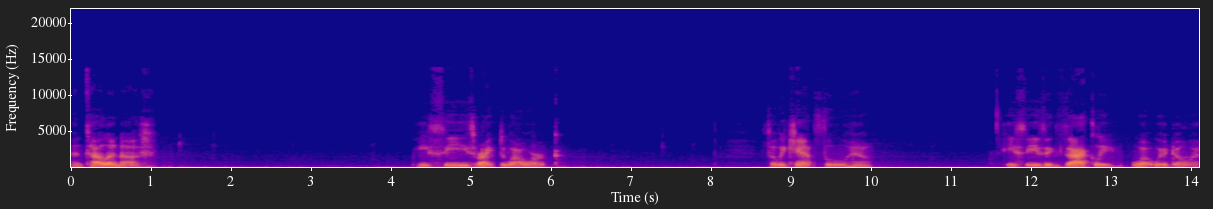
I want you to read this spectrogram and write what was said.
and telling us He sees right through our work. So we can't fool him. He sees exactly what we're doing.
